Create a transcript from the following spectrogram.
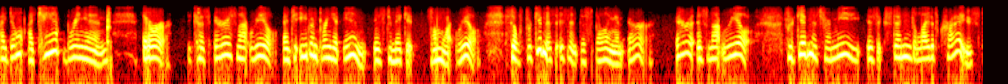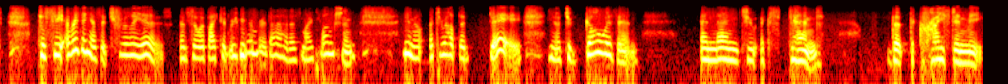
I don't I can't bring in error because error is not real, and to even bring it in is to make it somewhat real. So forgiveness isn't dispelling an error. Error is not real. Forgiveness for me is extending the light of Christ to see everything as it truly is. And so if I could remember that as my function, you know, throughout the day, you know, to go within and then to extend the the Christ in me.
